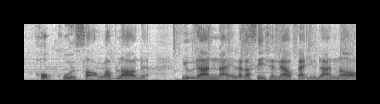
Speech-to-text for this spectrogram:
6คูณ2รอบๆเนี่ยอยู่ด้านในแล้วก็ C channel แปะอยู่ด้านนอก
